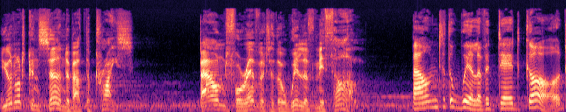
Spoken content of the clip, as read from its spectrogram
You're not concerned about the price. Bound forever to the will of Mythal. Bound to the will of a dead god?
